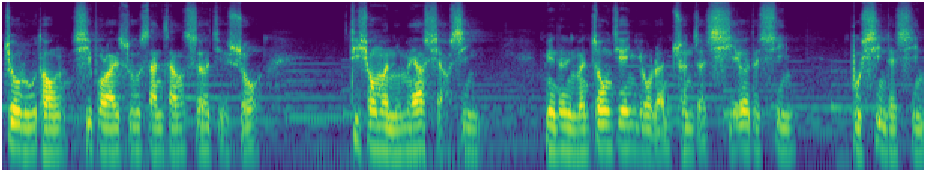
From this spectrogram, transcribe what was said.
就如同希伯来书三章十二节说：“弟兄们，你们要小心，免得你们中间有人存着邪恶的心、不信的心，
